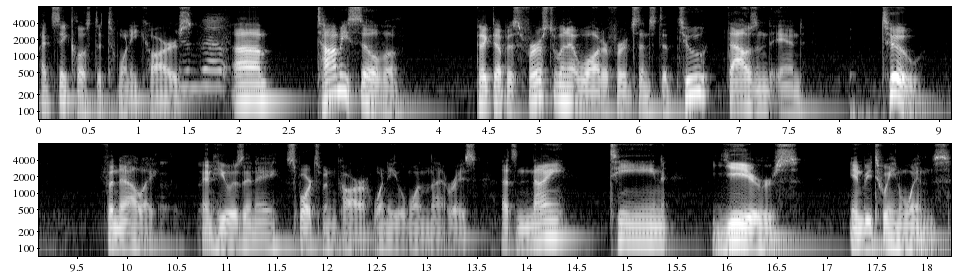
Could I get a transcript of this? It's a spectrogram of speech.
I'd say close to 20 cars. Um, Tommy Silva picked up his first win at Waterford since the 2002 finale, and he was in a sportsman car when he won that race. That's 19 years in between wins.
